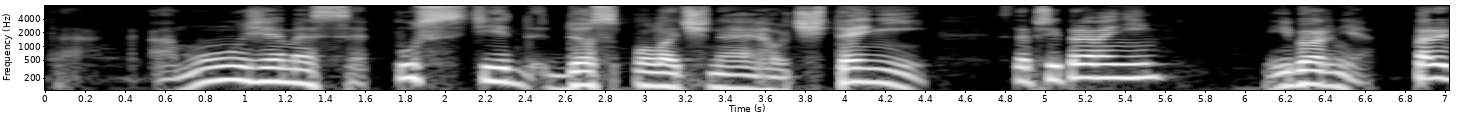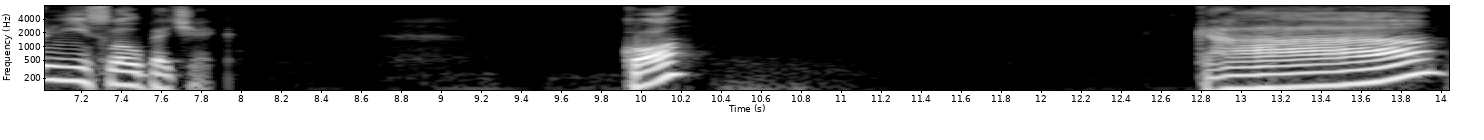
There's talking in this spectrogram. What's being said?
Tak a můžeme se pustit do společného čtení. Jste připraveni? Výborně. První sloupeček. Ko. Ká.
